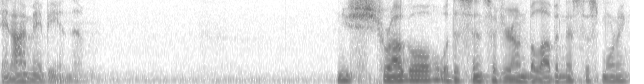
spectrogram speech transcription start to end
and I may be in them. You struggle with the sense of your own belovedness this morning?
